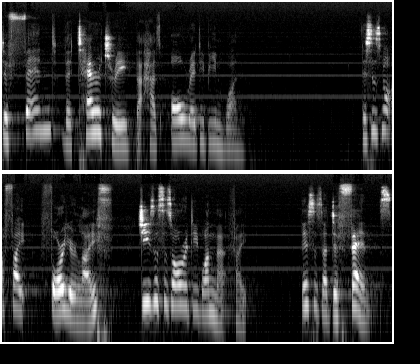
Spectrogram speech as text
defend the territory that has already been won. This is not a fight for your life. Jesus has already won that fight. This is a defense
